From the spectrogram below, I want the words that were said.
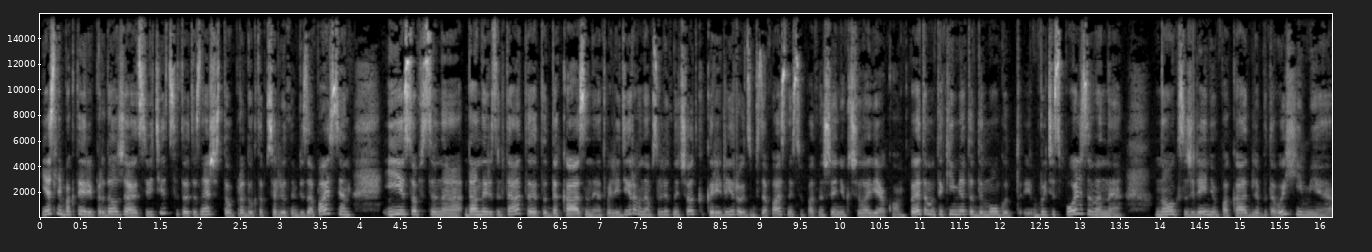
Если бактерии продолжают светиться, то это значит, что продукт абсолютно безопасен, и, собственно, данные результаты, это доказаны, отвалидированы, абсолютно четко коррелируют с безопасностью по отношению к человеку. Поэтому такие методы могут быть использованы, но, к сожалению, пока для бытовой химии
